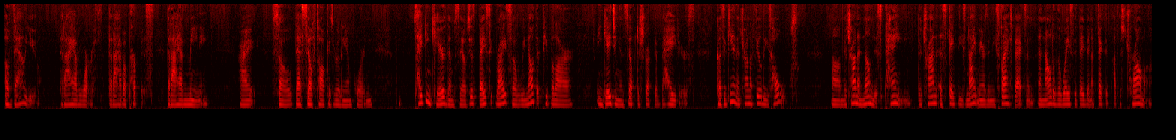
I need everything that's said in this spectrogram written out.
of value, that I have worth, that I have a purpose, that I have meaning, right? So that self talk is really important. Taking care of themselves, just basic, right? So we know that people are engaging in self destructive behaviors because, again, they're trying to fill these holes. Um, they're trying to numb this pain. They're trying to escape these nightmares and these flashbacks and, and all of the ways that they've been affected by this trauma.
